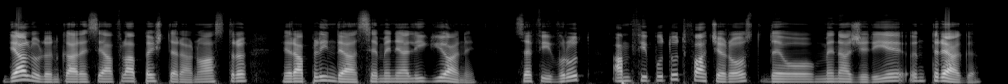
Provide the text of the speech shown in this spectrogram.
Dealul în care se afla peștera noastră era plin de asemenea ligioane. Să fi vrut, am fi putut face rost de o menagerie întreagă.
